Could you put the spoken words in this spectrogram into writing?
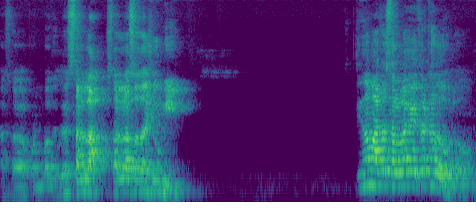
असं आपण बघितलं. सल्ला सल्ला सदाशिव मी तिनं माझा सल्ला घ्यायचा ठरवलं.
